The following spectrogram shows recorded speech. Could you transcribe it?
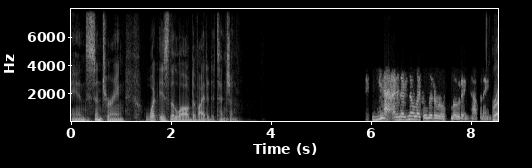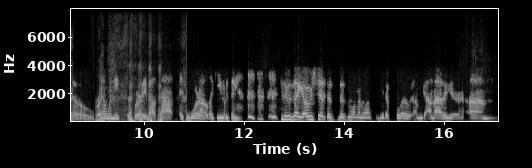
and centering, what is the law of divided attention? Yeah, I mean, there's no like literal floating happening, right, so right. no one needs to worry about that. It's more out like you think it was like, oh shit, this this woman wants me to float. I'm I'm out of here. Um,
